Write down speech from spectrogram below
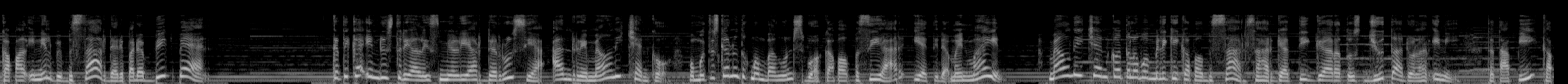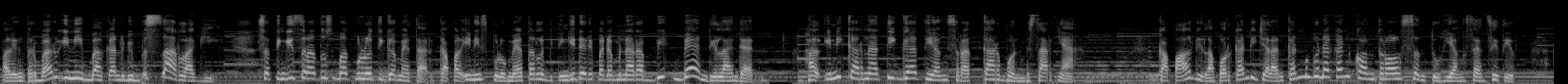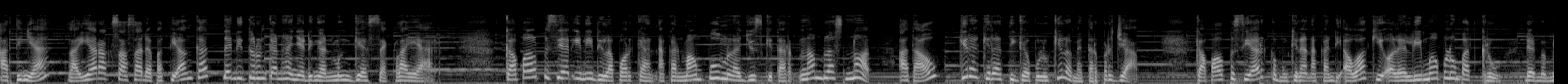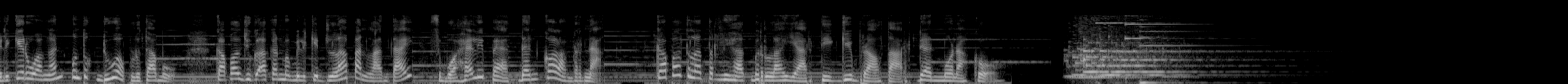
Kapal ini lebih besar daripada Big Ben. Ketika industrialis miliarder Rusia Andrei Melnichenko memutuskan untuk membangun sebuah kapal pesiar, ia tidak main-main. Melnichenko telah memiliki kapal besar seharga 300 juta dolar ini. Tetapi kapal yang terbaru ini bahkan lebih besar lagi. Setinggi 143 meter, kapal ini 10 meter lebih tinggi daripada menara Big Ben di London. Hal ini karena tiga tiang serat karbon besarnya. Kapal dilaporkan dijalankan menggunakan kontrol sentuh yang sensitif. Artinya, layar raksasa dapat diangkat dan diturunkan hanya dengan menggesek layar. Kapal pesiar ini dilaporkan akan mampu melaju sekitar 16 knot atau kira-kira 30 km per jam. Kapal pesiar kemungkinan akan diawaki oleh 54 kru dan memiliki ruangan untuk 20 tamu. Kapal juga akan memiliki 8 lantai, sebuah helipad dan kolam renang. Kapal telah terlihat berlayar di Gibraltar dan Monaco.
